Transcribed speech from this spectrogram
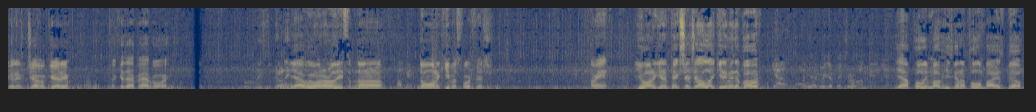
Get him, Joe. Get him. Look at that bad boy. Really? Yeah, we want to release him. No, no, no. Okay. Don't want to keep a sport fish. I mean, you want to get a picture, Joe? Like get him in the boat? Yeah. Yeah, can we get a picture of him? Okay, yeah. Yeah, pull him up. He's gonna pull him by his bill.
